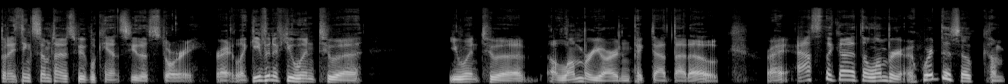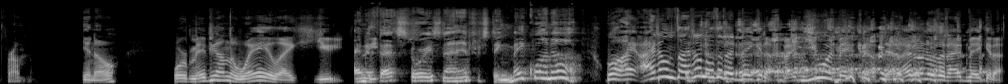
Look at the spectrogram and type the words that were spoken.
But I think sometimes people can't see the story, right? Like even if you went to a you went to a, a lumber yard and picked out that oak, right? Ask the guy at the lumber where'd this oak come from? You know? Or maybe on the way, like you. And if that story's not interesting, make one up. Well, I, I don't, I don't know that I'd make it up. You would make it up, Dad. I don't know that I'd make it up.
